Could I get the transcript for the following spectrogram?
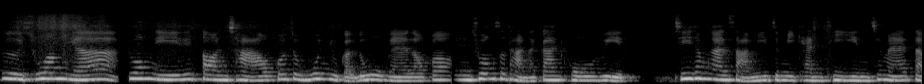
คือช่วงเนี้ยช่วงนี้ตอนเช้าก็จะวุ่นอยู่กับลูกไงแล้วก็เป็นช่วงสถานการณ์โควิด ที่ทำงานสามีจะมีแคนทีนใช่ไหมแต่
